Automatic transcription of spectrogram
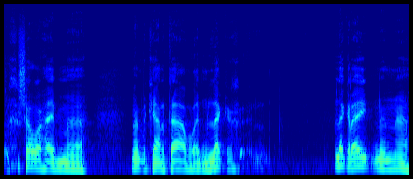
gezellig hebben met elkaar aan tafel. Hebben lekker, lekker eten en eh,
